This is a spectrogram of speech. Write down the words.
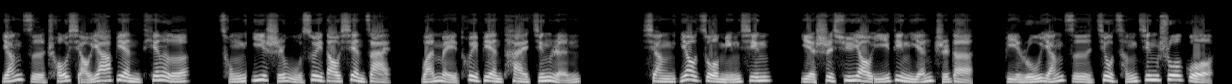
杨紫丑小鸭变天鹅，从一十五岁到现在，完美蜕变太惊人。想要做明星，也是需要一定颜值的。比如杨紫就曾经说过，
